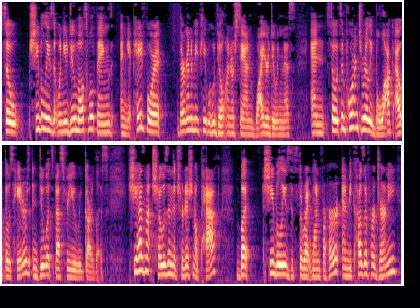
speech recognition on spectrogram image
So she believes that when you do multiple things and get paid for it, there are going to be people who don't understand why you're doing this. And so it's important to really block out those haters and do what's best for you regardless. She has not chosen the traditional path, but she believes it's the right one for her. And because of her journey,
